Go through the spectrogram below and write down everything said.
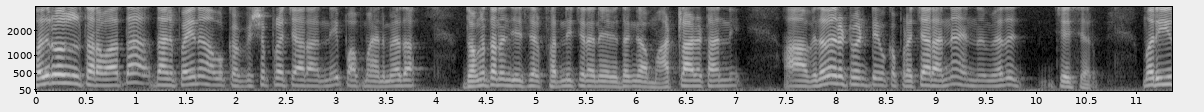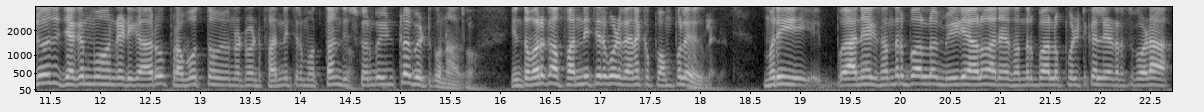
పది రోజుల తర్వాత దానిపైన ఒక విష ప్రచారాన్ని పాపం ఆయన మీద దొంగతనం చేశారు ఫర్నిచర్ అనే విధంగా మాట్లాడటాన్ని ఆ విధమైనటువంటి ఒక ప్రచారాన్ని ఆయన మీద చేశారు. మరి ఈరోజు జగన్మోహన్ రెడ్డి గారు ప్రభుత్వం ఉన్నటువంటి ఫర్నిచర్ మొత్తాన్ని తీసుకొని పోయి ఇంట్లో పెట్టుకున్నారు. ఇంతవరకు ఆ ఫర్నిచర్ కూడా వెనక్కి పంపలేదు. మరి అనేక సందర్భాల్లో మీడియాలో అనేక సందర్భాల్లో పొలిటికల్ లీడర్స్ కూడా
